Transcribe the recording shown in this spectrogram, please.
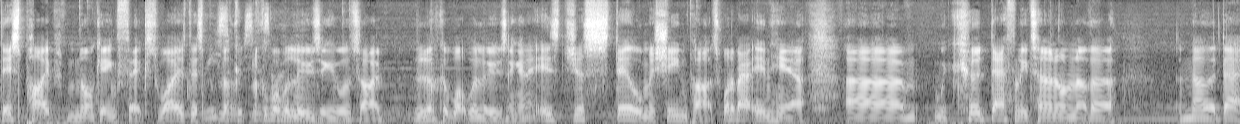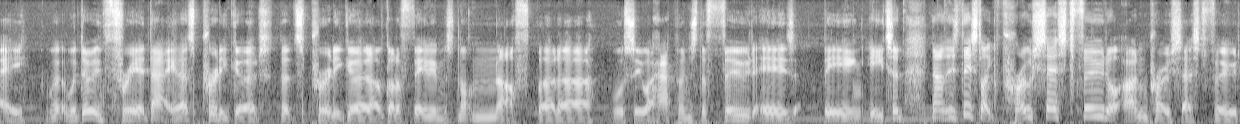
This pipe not getting fixed. Why is this? Look at, look at what we're losing all the time. Look at what we're losing, and it is just still machine parts. What about in here? Um, we could definitely turn on another another day. We're, doing three a day. That's pretty good. That's pretty good. I've got a feeling it's not enough, but uh, we'll see what happens. The food is being eaten. Now, is this like processed food or unprocessed food?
